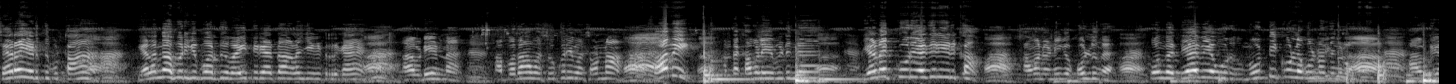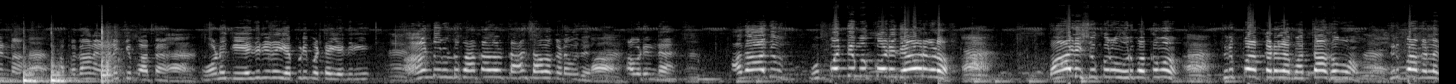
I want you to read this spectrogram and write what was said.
சிறை எடுத்து விட்டான். இலங்காபுரிக்கு போறதுக்கு வயிற்றுறியா தான் அலைஞ்சுக்கிட்டு இருக்கேன் அப்படின்னு. அப்பதான் அவன் சுக்ரீவன் சொன்னான் சுவாமி அந்த கவலையை விடுங்க. எனக்கு ஒரு எதிரி இருக்கான். அவனை நீங்க கொல்லுங்க. உங்க தேவியை ஒரு நொட்டிக்குள்ள கொண்டு வந்துங்க அப்படின்னா அப்பதான் நான் நினைச்சு பார்த்தேன் உனக்கு எதிரினா எப்படிப்பட்ட எதிரி? ஆண்டு ரெண்டு பார்க்காத தான் சாவ கடவுது. அப்படின்றேன் அதாவது முப்பத்தி முக்கோடி தேவர்களும் வாடி சுக்கரம் ஒரு பக்கமும் திருப்பாக்கடலை மத்தாகவும் திருப்பாக்கடலை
